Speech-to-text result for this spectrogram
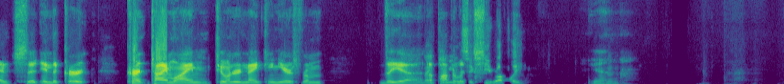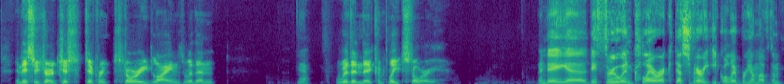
events that in the current current timeline, 219 years from the uh, apocalypse. 1960 roughly. Yeah. Mhm. And these are just different storylines within Yeah. Within the complete story. And they uh, they threw in cleric. That's very equilibrium of them.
